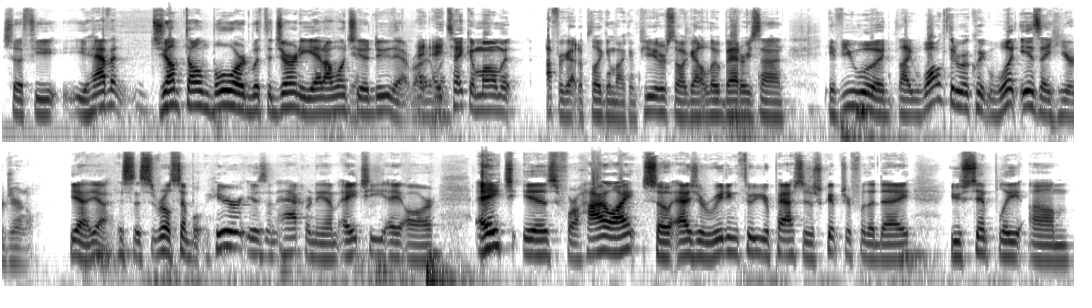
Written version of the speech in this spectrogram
So if you, you haven't jumped on board with the journey yet, I want you to do that right Hey, hey, take a moment. I forgot to plug in my computer, so I got a low battery sign. If you would, like, walk through real quick, what is a Hear Journal? Yeah, yeah. It's, it's real simple. Here is an acronym H E A R. H is for highlight. So as you're reading through your passage of scripture for the day, you simply um,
